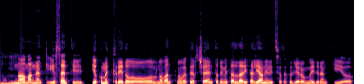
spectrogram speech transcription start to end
non- No, ma neanche io senti, io come credo il 99% dei metallari italiani ho iniziato con gli Iron Maiden anch'io.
